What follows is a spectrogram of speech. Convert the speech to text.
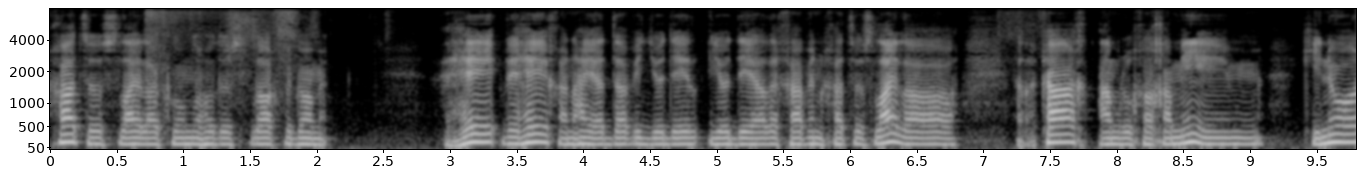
חצוס לילה קום להודוס לך וגומר. והיכן היה דוד יודע לכוון חצוס לילה, אלא כך אמרו חכמים, כי נור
